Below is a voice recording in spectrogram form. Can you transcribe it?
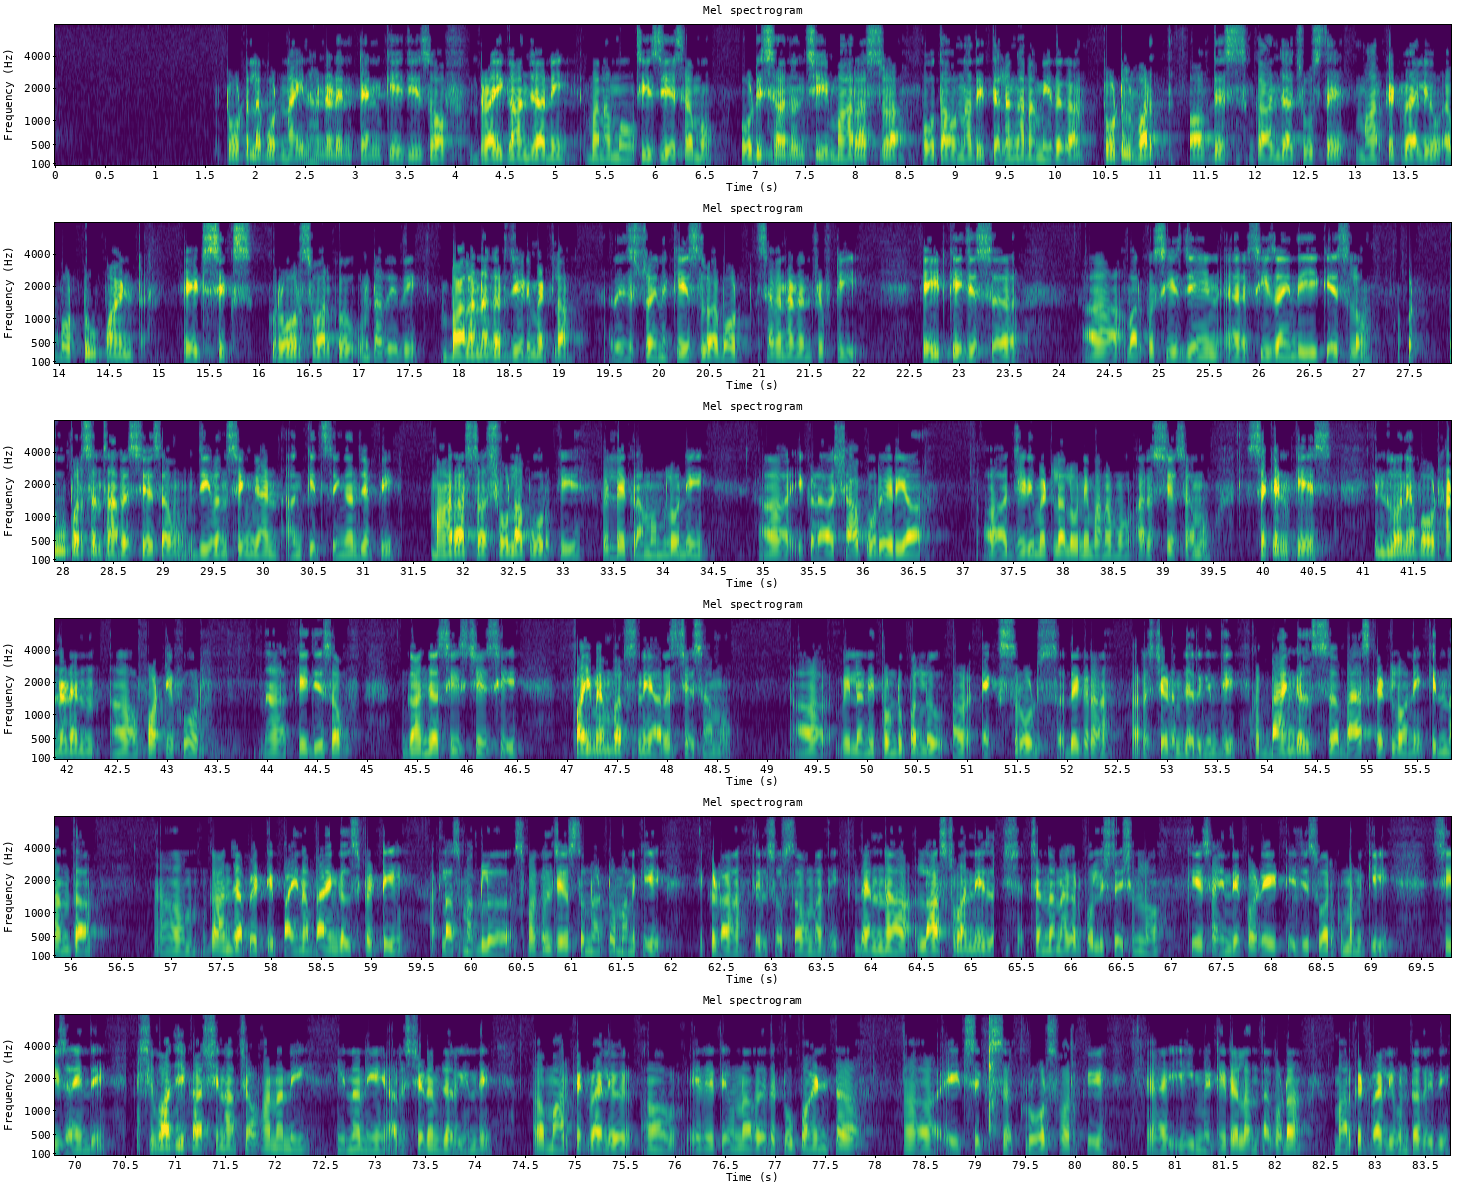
Total about nine hundred and ten kgs of dry గాంజాని మనము సీజ్ చేశాము. ఒడిశా నుంచి మహారాష్ట్ర పోతా ఉన్నది తెలంగాణ మీదుగా. Total worth of this ganja చూస్తే market value about two point eight six crores వరకు ఉంటుంది ఇది. బాలానగర్ జీడిమెట్ల రిజిస్టర్ అయిన కేసులో about seven hundred and fifty eight kgs వరకు సీజ్ చేయి సీజ్ అయింది ఈ కేసులో. ఒక టూ పర్సన్స్ అరెస్ట్ చేశాము జీవన్ సింగ్ అండ్ అంకిత్ సింగ్ అని చెప్పి. మహారాష్ట్ర షోలాపూర్కి వెళ్ళే క్రమంలోని ఇక్కడ షాపూర్ ఏరియా ఆ, జీడిమెట్లలోని మనము అరెస్ట్ చేశాము. సెకండ్ కేస్ ఇందులోనే about hundred and forty four kgs of ganja seize చేసి ఫైవ్ మెంబర్స్ని అరెస్ట్ చేశాము. వీళ్ళని తొండుపల్లు ఎక్స్ రోడ్స్ దగ్గర అరెస్ట్ చేయడం జరిగింది. ఒక బ్యాంగిల్స్ బాస్కెట్లోని కిందంతా గాంజా పెట్టి పైన బ్యాంగిల్స్ పెట్టి అట్లా స్మగ్ల్ స్మగుల్ చేస్తున్నట్టు మనకి ఇక్కడ తెలిసి వస్తూ ఉన్నది then last one is Chandanagar police స్టేషన్లో కేసు అయింది. ఒక ఎయిట్ కేజీస్ వరకు మనకి సీజ్ అయింది. శివాజీ కాశీనాథ్ చౌహాన్ అని ఈయనని అరెస్ట్ చేయడం జరిగింది. మార్కెట్ వాల్యూ ఏదైతే ఉన్నదో ఇది two point eight six crores వరకు ఈ మెటీరియల్ అంతా కూడా మార్కెట్ వాల్యూ ఉంటుంది ఇది.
